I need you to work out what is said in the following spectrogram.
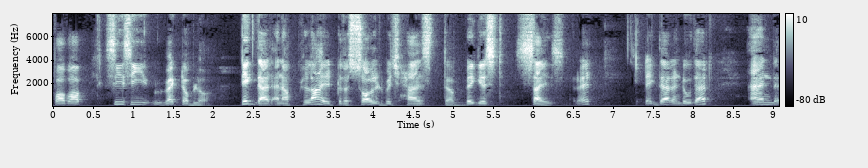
pop up, CC vector blur. Take that and apply it to the solid which has the biggest size right? Take that and do that and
